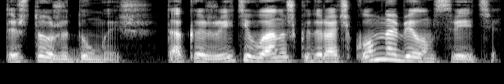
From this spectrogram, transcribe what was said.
«Ты что же думаешь, так и жить Иванушкой-дурачком на белом свете?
